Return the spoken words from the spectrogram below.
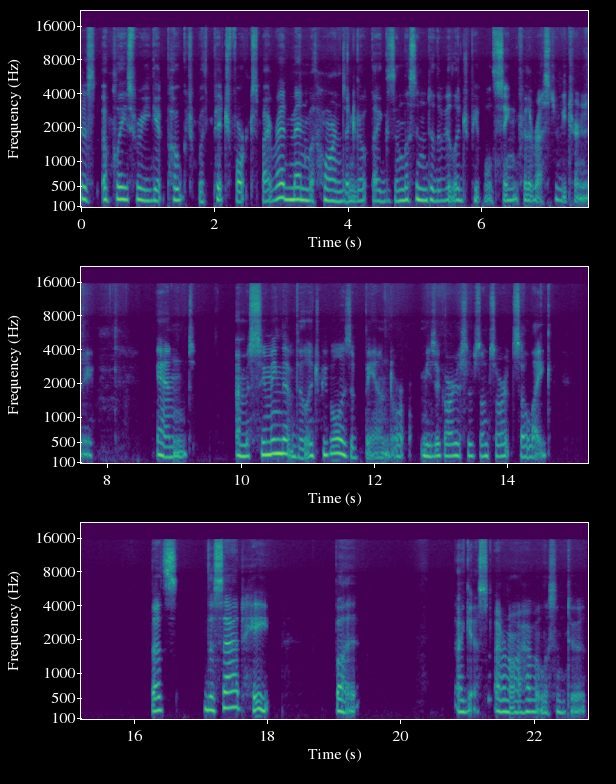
Just a place where you get poked with pitchforks by red men with horns and goat legs and listen to the village people sing for the rest of eternity. And I'm assuming that Village People is a band or music artist of some sort, so like that's the sad hate. But I guess I don't know, I haven't listened to it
